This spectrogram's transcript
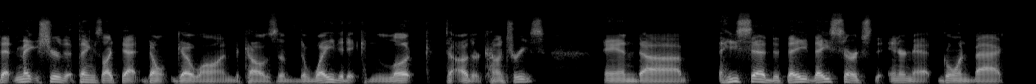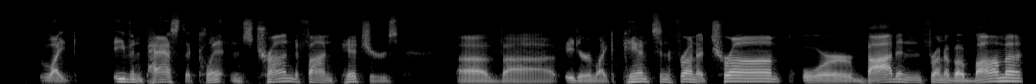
that makes sure that things like that don't go on because of the way that it can look to other countries and uh, he said that they they searched the internet going back like even past the clintons trying to find pictures of uh, either like Pence in front of Trump or Biden in front of Obama.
